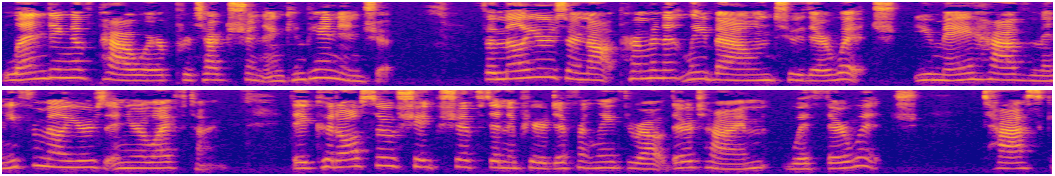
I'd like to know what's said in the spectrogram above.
lending of power protection and companionship Familiars are not permanently bound to their witch. You may have many familiars in your lifetime. They could also shapeshift and appear differently throughout their time with their witch. Task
